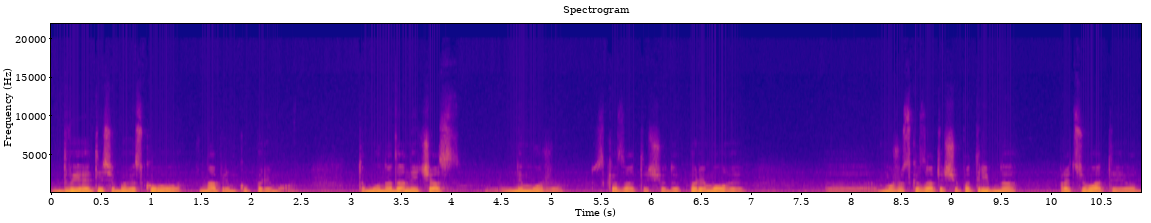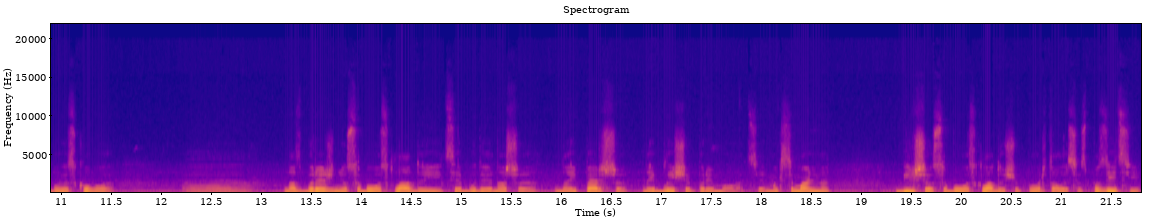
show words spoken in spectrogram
двигатись обов'язково в напрямку перемоги. Тому на даний час не можу сказати щодо перемоги. Е, Можу сказати, що потрібно працювати обов'язково е, на збереженні особового складу, і це буде наша найперша, найближча перемога. Це максимально більше особового складу, щоб поверталися з позицій,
